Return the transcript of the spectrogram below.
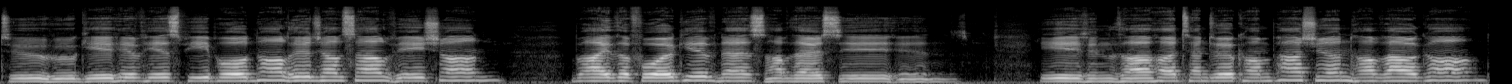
to give his people knowledge of salvation by the forgiveness of their sins. In the tender compassion of our God,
